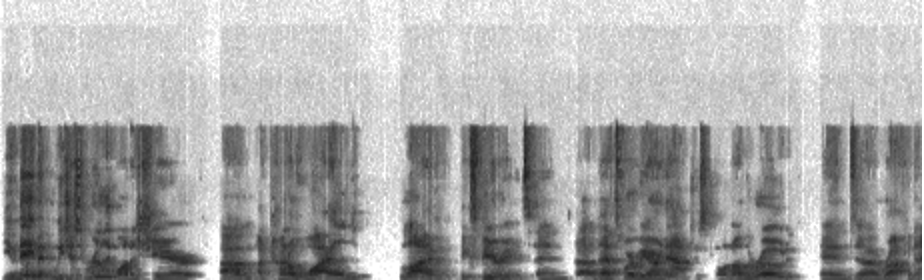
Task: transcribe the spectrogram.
you name it. We just really want to share um, a kind of wild live experience, and uh, that's where we are now, just going on the road and uh, rocking out.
